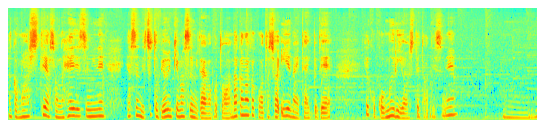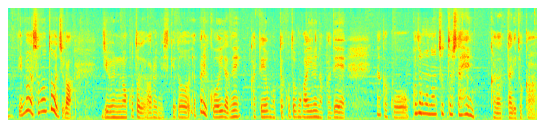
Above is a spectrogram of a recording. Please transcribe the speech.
なんかましてやその平日にね休んでちょっと病院行きますみたいなことはなかなかこう私は言えないタイプで結構こう無理をしてたんですね。うんでまあその当時は自分のことではあるんですけどやっぱりこういざね家庭を持って子供がいる中でなんかこう子供のちょっとした変化だったりとか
